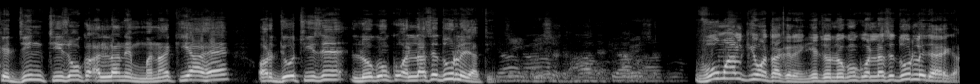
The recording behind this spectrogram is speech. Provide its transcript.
کہ جن چیزوں کا اللہ نے منع کیا ہے اور جو چیزیں لوگوں کو اللہ سے دور لے جاتی ہیں؟ وہ مال کیوں عطا کریں گے جو لوگوں کو اللہ سے دور لے جائے گا؟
